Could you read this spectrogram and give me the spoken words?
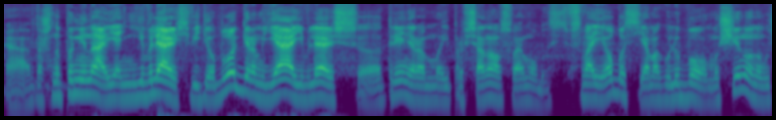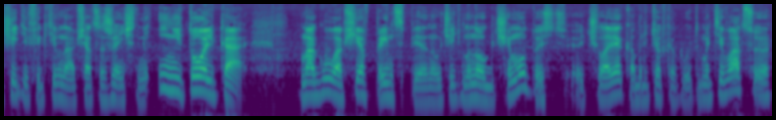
А, потому что, напоминаю, я не являюсь видеоблогером, я являюсь э, тренером и профессионалом в своей области. В своей области я могу любого мужчину научить эффективно общаться с женщинами. И не только. Могу вообще, в принципе, научить много чему. То есть э, человек обретет какую-то мотивацию,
